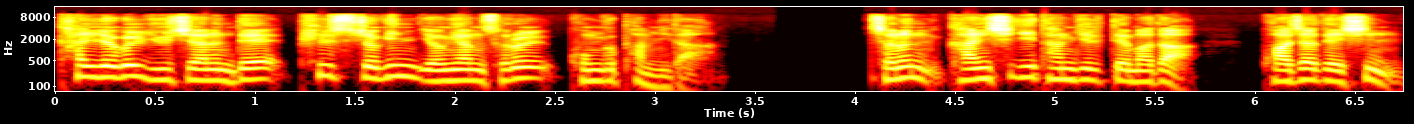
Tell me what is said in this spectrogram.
탄력을 유지하는 데 필수적인 영양소를 공급합니다. 저는 간식이 당길 때마다 과자 대신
